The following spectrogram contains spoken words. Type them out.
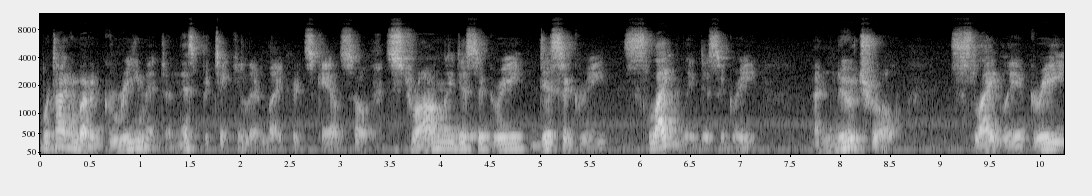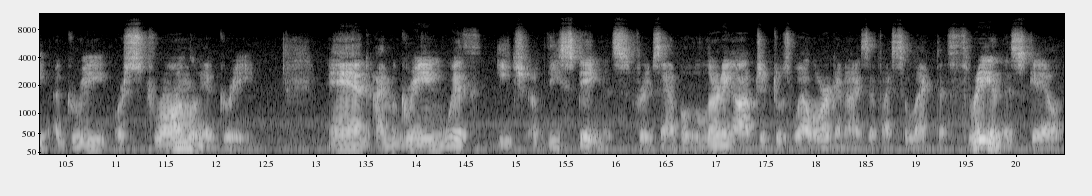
we're talking about agreement in this particular Likert scale. So strongly disagree, disagree, slightly disagree, a neutral, slightly agree, agree, or strongly agree. And I'm agreeing with each of these statements. For example, the learning object was well organized. If I select a 3 in this scale,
